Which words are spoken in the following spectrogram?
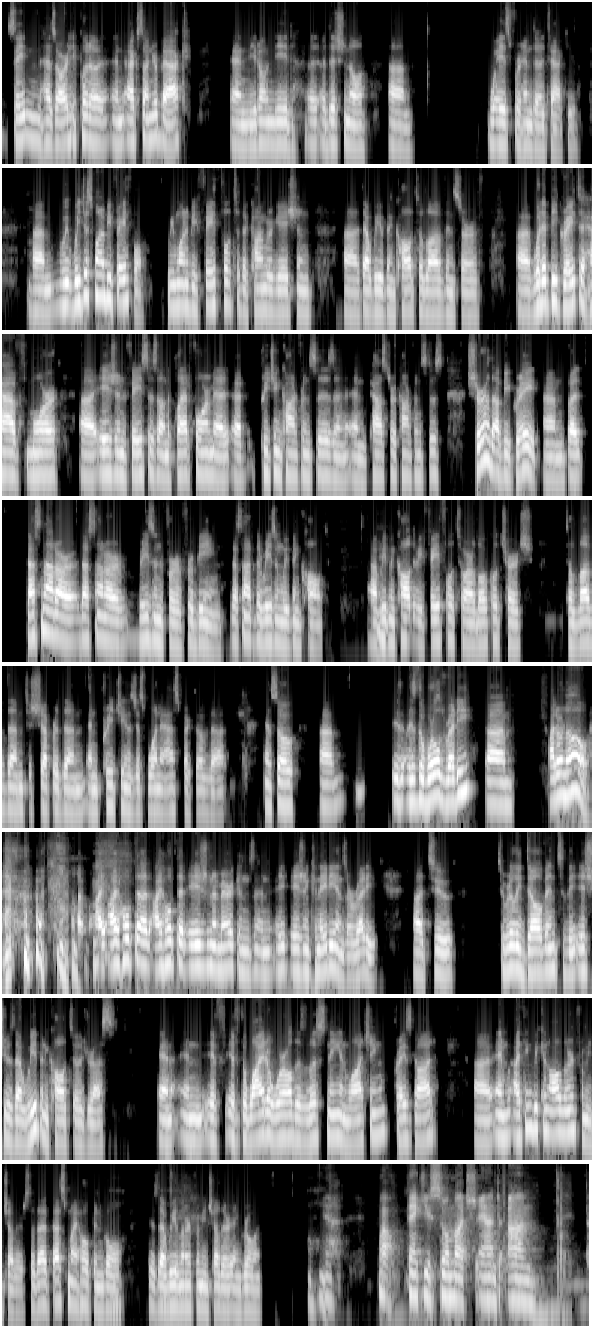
satan has already put a, an x on your back and you don't need additional um, ways for him to attack you hmm. um, we, we just want to be faithful we want to be faithful to the congregation uh, that we've been called to love and serve uh, would it be great to have more uh, Asian faces on the platform at, at preaching conferences and, and, pastor conferences? Sure, that'd be great. Um, but that's not our that's not our reason for for being. That's not the reason we've been called. Uh, mm-hmm. We've been called to be faithful to our local church, to love them, to shepherd them, and preaching is just one aspect of that. And so, um, is, is, the world ready? Um, I don't know. I, I, hope that I hope that Asian Americans and A- Asian Canadians are ready uh, to to really delve into the issues that we've been called to address. And and if if the wider world is listening and watching, praise God. Uh, and I think we can all learn from each other. So that that's my hope and goal is that we learn from each other and grow. Mm-hmm. Yeah. Wow. Thank you so much. And um,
